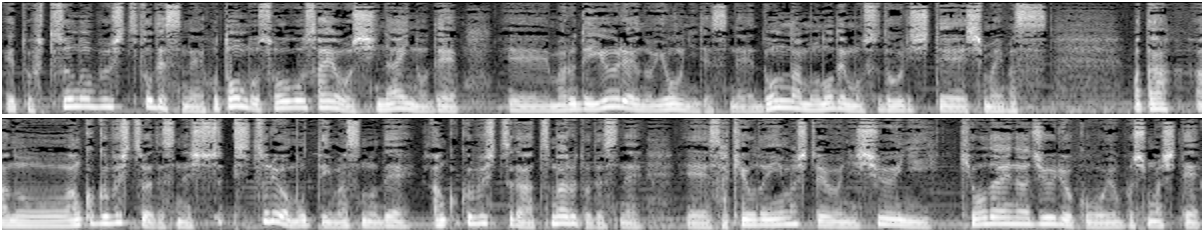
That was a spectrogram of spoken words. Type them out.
えっと、普通の物質とですねほとんど相互作用しないので、え、まるで幽霊のようにですねどんなものでも素通りしてしまいます。またあの暗黒物質はですね質量を持っていますので暗黒物質が集まるとですね、えー、先ほど言いましたように周囲に強大な重力を及ぼしまして、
